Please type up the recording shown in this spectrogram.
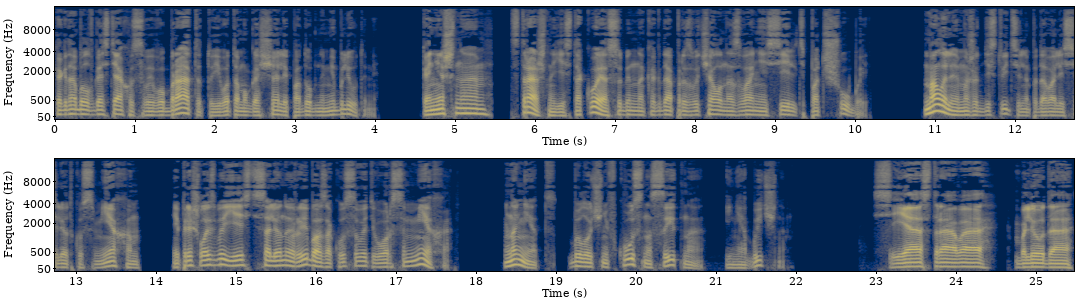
Когда был в гостях у своего брата, то его там угощали подобными блюдами. Конечно, страшно есть такое, особенно когда прозвучало название «сельдь под шубой». Мало ли, может, действительно подавали селедку с мехом, и пришлось бы есть соленую рыбу, а закусывать ворсом меха. Но нет, было очень вкусно, сытно и необычно. «Сия страва, блюдо,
